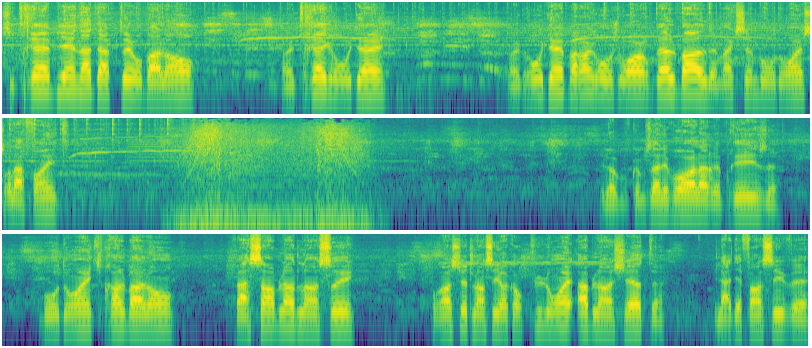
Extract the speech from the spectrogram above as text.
s'est très bien adapté au ballon. Un très gros gain. Un gros gain par un gros joueur. Belle balle de Maxime Baudouin sur la feinte. Et là, comme vous allez voir à la reprise, Baudouin qui prend le ballon, fait semblant de lancer pour ensuite lancer encore plus loin à Blanchette. La défensive euh,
